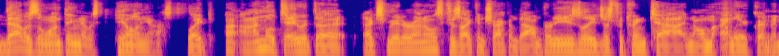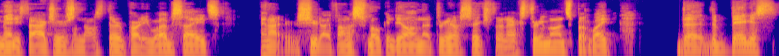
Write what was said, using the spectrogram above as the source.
that was the one thing that was killing us. Like I, am okay with the excavator rentals because I can track them down pretty easily just between CAT and all my other equipment manufacturers and those third party websites. And I shoot, I found a smoking deal on that 306 for the next three months. But like the the biggest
